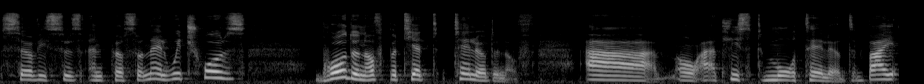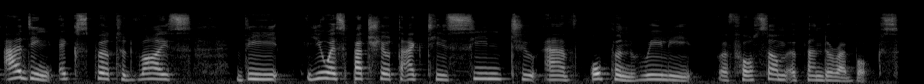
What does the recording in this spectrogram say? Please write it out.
services, and personnel, which was broad enough but yet tailored enough. Uh, or at least more tailored. By adding expert advice, the US Patriot Act is seen to have opened really uh, for some a Pandora box.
